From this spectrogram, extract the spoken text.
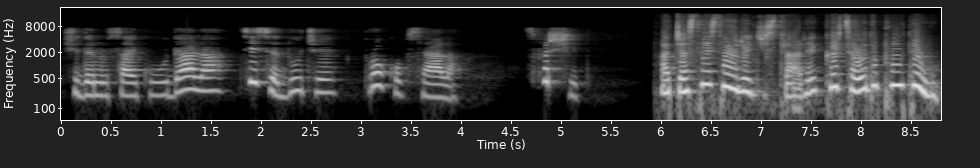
și de nu sai cu udeala, ți se duce procopseala. Sfârșit. Aceasta este o înregistrare Cărțiaude.eu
